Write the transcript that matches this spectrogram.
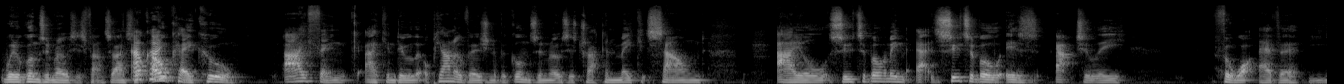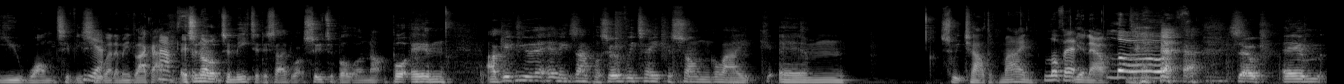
we're a Guns N' Roses fan, so I said, Okay. okay. cool. I think I can do a little piano version of a Guns N' Roses track and make it sound aisle suitable. I mean, uh, suitable is actually for whatever you want, if you see Yeah. what I mean. Like, I, it's not up to me to decide what's suitable or not. But um, I'll give you an example. So if we take a song like um, "Sweet Child of Mine," Love it. you know, Love. so um,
